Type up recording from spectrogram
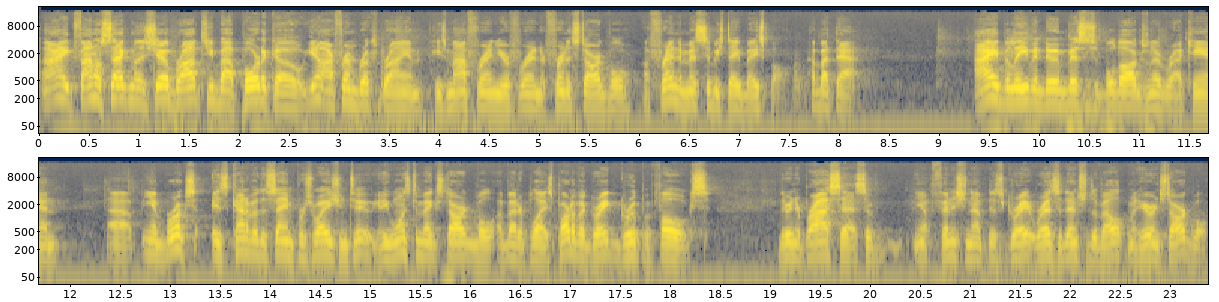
All right, final segment of the show brought to you by Portico. You know, our friend Brooks Bryan, he's my friend, your friend, a friend of Starkville, a friend of Mississippi State baseball. How about that? I believe in doing business with Bulldogs whenever I can. Uh, you know, Brooks is kind of of the same persuasion, too. You know, he wants to make Starkville a better place. Part of a great group of folks. They're in the process of you know, finishing up this great residential development here in Starkville.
